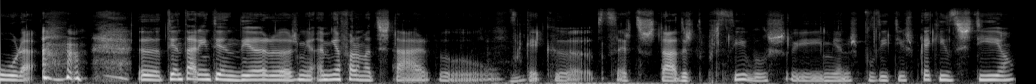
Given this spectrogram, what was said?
cura. uh, tentar entender minha, a minha forma de estar, porque é que certos estados depressivos e menos positivos, porque é que existiam.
